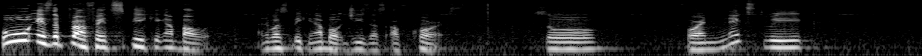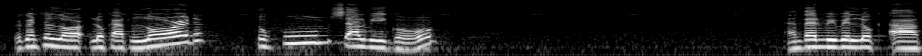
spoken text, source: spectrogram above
Who is the prophet speaking about? And he was speaking about Jesus, of course. So for next week, we're going to look at Lord, to whom shall we go? And then we will look at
